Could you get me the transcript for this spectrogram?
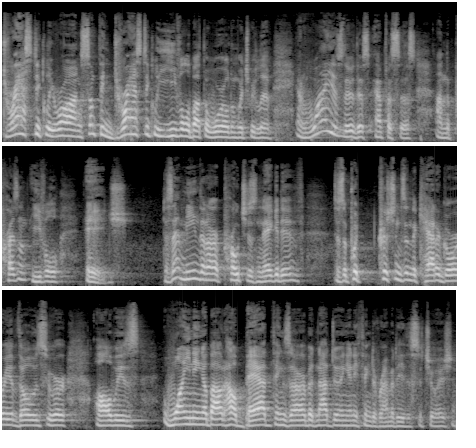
drastically wrong, something drastically evil about the world in which we live. And why is there this emphasis on the present evil age? Does that mean that our approach is negative? Does it put Christians in the category of those who are always whining about how bad things are, but not doing anything to remedy the situation.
